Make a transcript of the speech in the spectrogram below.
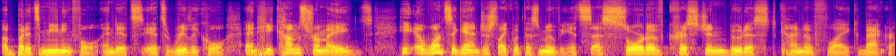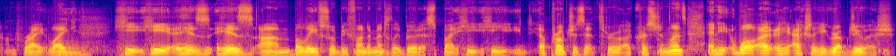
uh, but it's meaningful and it's it's really cool. And he comes from a he uh, once again, just like with this movie, it's a sort of Christian Buddhist kind of like background, right? Like. He, he his his um, beliefs would be fundamentally Buddhist, but he he approaches it through a Christian lens. And he well uh, he- actually he grew up Jewish,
